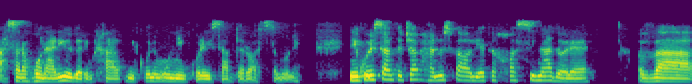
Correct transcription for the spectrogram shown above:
اثر هنری رو داریم خلق می‌کنیم اون نیمکره سمت راستمونه. نیمکره سمت چپ هنوز فعالیت خاصی نداره. و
